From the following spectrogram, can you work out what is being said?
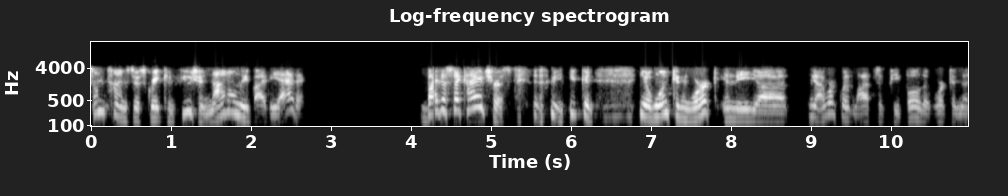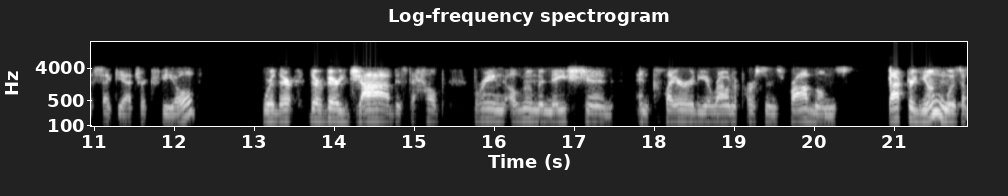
sometimes there's great confusion, not only by the addict, by the psychiatrist. I mean, you can, you know, one can work in the. Uh, you know, I work with lots of people that work in the psychiatric field, where their their very job is to help bring illumination and clarity around a person's problems. Dr. Jung was a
